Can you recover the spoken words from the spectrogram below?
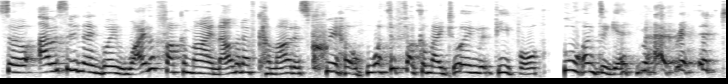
so I was sitting there and going, "Why the fuck am I now that I've come out as queer? What the fuck am I doing with people want to get married?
